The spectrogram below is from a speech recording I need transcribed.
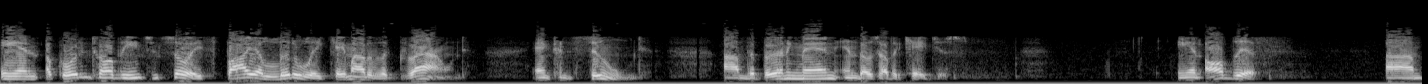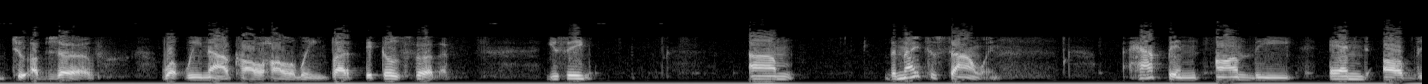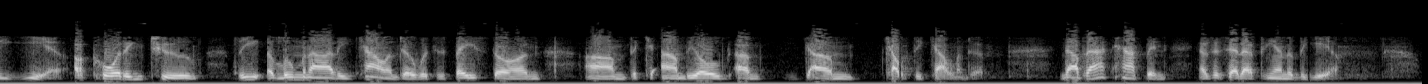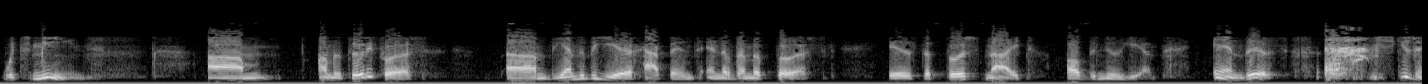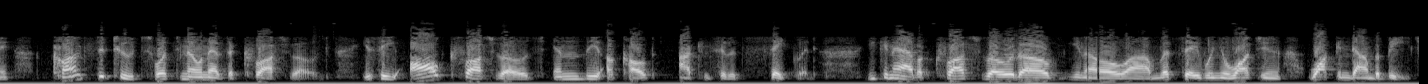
And according to all the ancient stories, fire literally came out of the ground and consumed um, the burning man and those other cages. And all this um, to observe what we now call Halloween, but it goes further. You see, um, the Nights of Samhain happen on the end of the year, according to the Illuminati calendar, which is based on um, the um, the old um, um, Celtic calendar. Now that happened, as I said, at the end of the year, which means um, on the 31st, um, the end of the year happens, and November 1st is the first night of the new year. And this, excuse me, constitutes what's known as a crossroad. You see, all crossroads in the occult are considered sacred. You can have a crossroad of, you know, um, let's say when you're watching, walking down the beach.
